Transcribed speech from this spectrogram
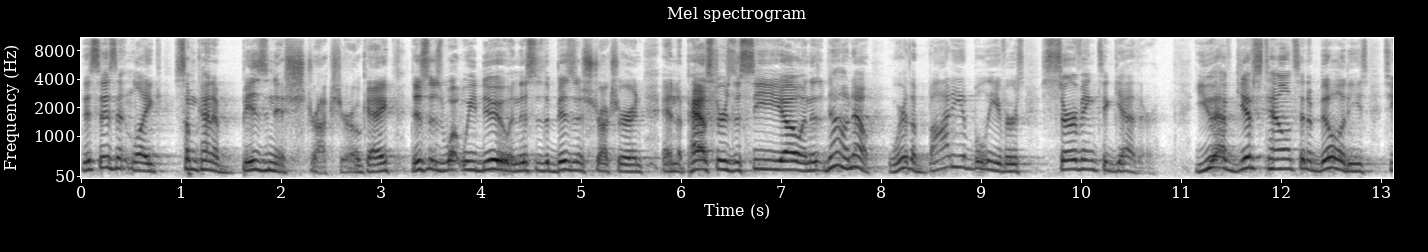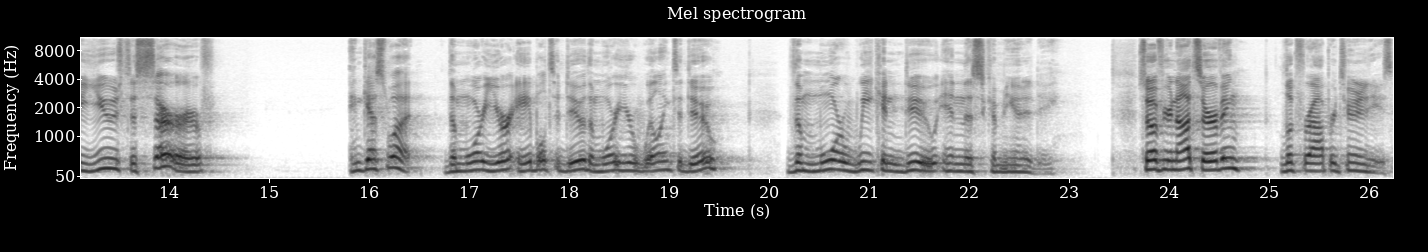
This isn't like some kind of business structure, okay? This is what we do, and this is the business structure, and, and the pastor is the CEO. And this, no, no, we're the body of believers serving together. You have gifts, talents, and abilities to use to serve. And guess what? The more you're able to do, the more you're willing to do, the more we can do in this community. So if you're not serving, look for opportunities.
